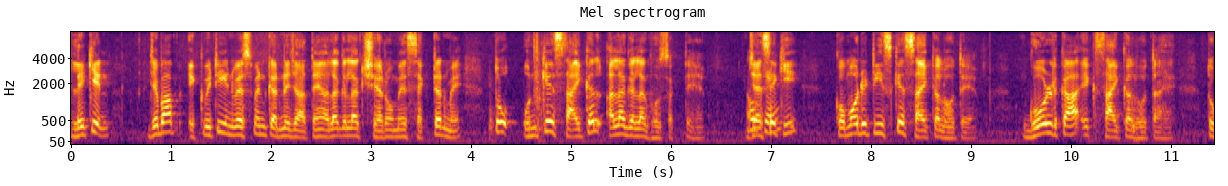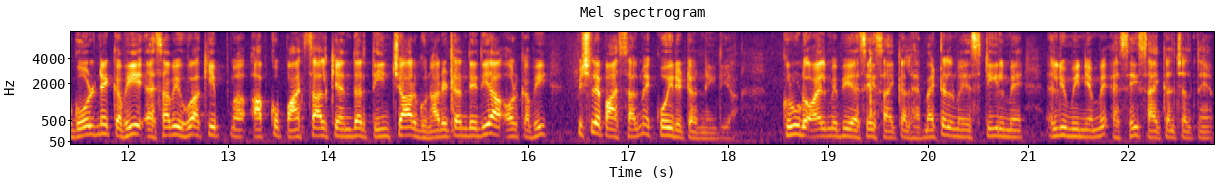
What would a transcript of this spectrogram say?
लेकिन जब आप इक्विटी इन्वेस्टमेंट करने जाते हैं अलग अलग शेयरों में सेक्टर में तो उनके साइकिल अलग अलग हो सकते हैं। जैसे कि कमोडिटीज़ के साइकिल होते हैं। गोल्ड का एक साइकिल होता है। तो गोल्ड ने कभी ऐसा भी हुआ कि आपको पाँच साल के अंदर तीन चार गुना रिटर्न दे दिया और कभी पिछले पाँच साल में कोई रिटर्न नहीं दिया। क्रूड ऑयल में भी ऐसे ही साइकिल है मेटल में स्टील में एल्यूमिनियम में ऐसे ही साइकिल चलते हैं।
